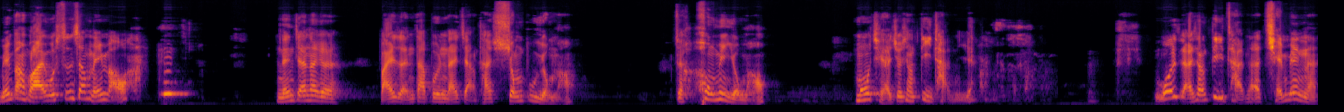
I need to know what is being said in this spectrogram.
没办法，我身上没毛。人家那个白人，大部分来讲，他胸部有毛，这后面有毛，摸起来就像地毯一样，摸起来像地毯啊。前面呢，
